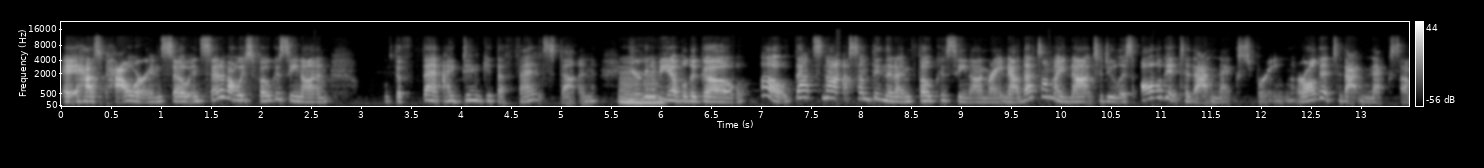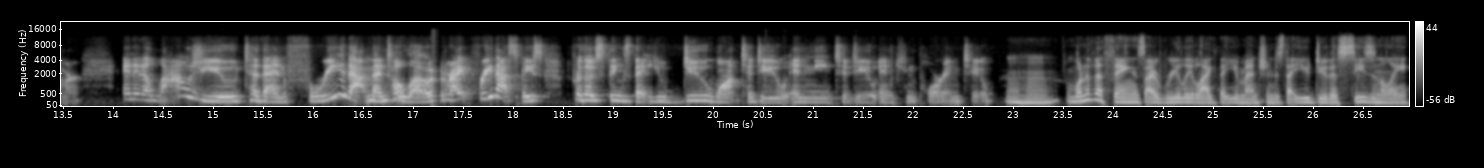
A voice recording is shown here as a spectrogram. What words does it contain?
it has power. And so instead of always focusing on the fence, I didn't get the fence done. Mm-hmm. You're going to be able to go, oh, that's not something that I'm focusing on right now. That's on my not to do list. I'll get to that next spring or I'll get to that next summer. And it allows you to then free that mental load, right? Free that space for those things that you do want to do and need to do and can pour into. Mm-hmm. One of the things I really like that you mentioned is that you do this seasonally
